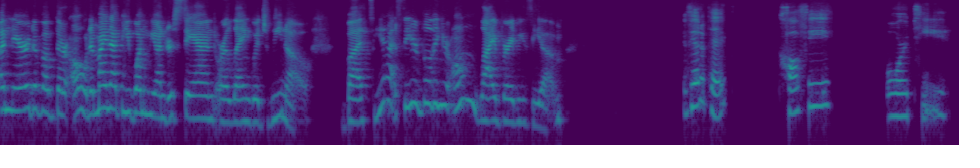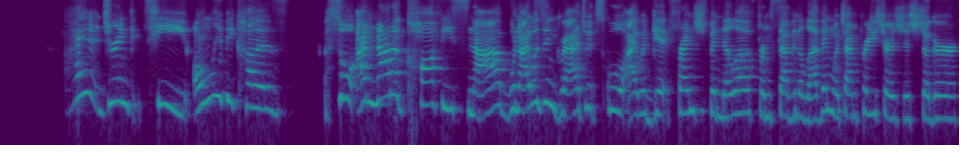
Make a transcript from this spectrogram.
a narrative of their own. It might not be one we understand or a language we know, but yeah, so you're building your own library museum. If you had to pick coffee or tea, I drink tea only because so I'm not a coffee snob. When I was in graduate school, I would get French vanilla from 7-Eleven, which I'm pretty sure is just sugar,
